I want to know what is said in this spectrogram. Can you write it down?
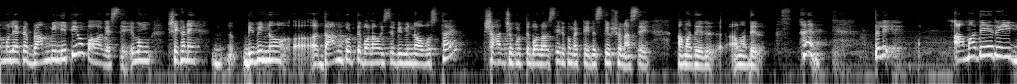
আমলে একটা ব্রাহ্মী লিপিও পাওয়া গেছে এবং সেখানে বিভিন্ন দান করতে বলা হয়েছে বিভিন্ন অবস্থায়, সাহায্য করতে বলা হয়েছে, এরকম একটা ইনস্ক্রিপশন আছে আমাদের আমাদের হ্যাঁ। তাহলে আমাদের এই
